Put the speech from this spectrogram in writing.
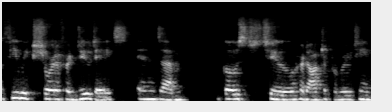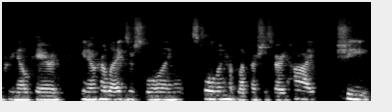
a few weeks short of her due date and um, goes to her doctor for routine prenatal care and you know her legs are swollen swollen her blood pressure is very high she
